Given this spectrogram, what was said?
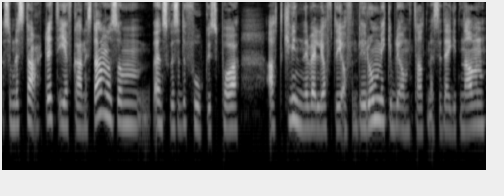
som ble startet i Afghanistan, og som ønsket å sette fokus på at kvinner veldig ofte i offentlige rom ikke blir omtalt med sitt eget navn.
